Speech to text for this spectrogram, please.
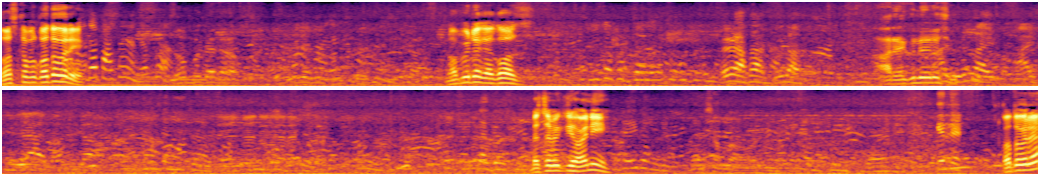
গজ কাপড় কত করে? নব্বই টাকা গজ আর এগুলো বেচা বিক্রি হয়নি? কত করে?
